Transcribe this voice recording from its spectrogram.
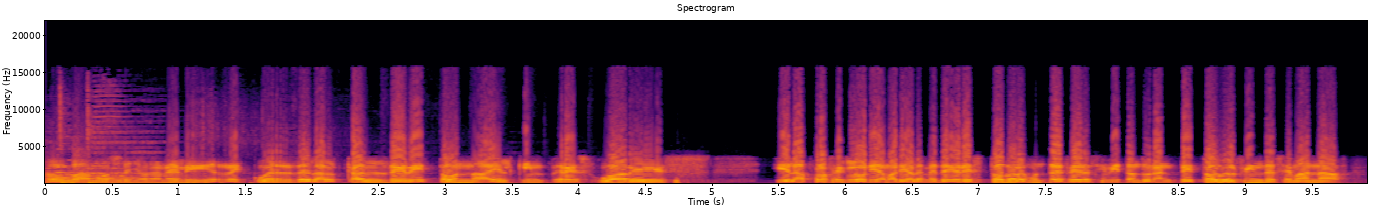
Nos vamos, señora Nelly. Recuerde el alcalde de Tona, Elkin Pérez Juárez y la profe Gloria María de Medegueres, toda la Junta de Ferias invitan durante todo el fin de semana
